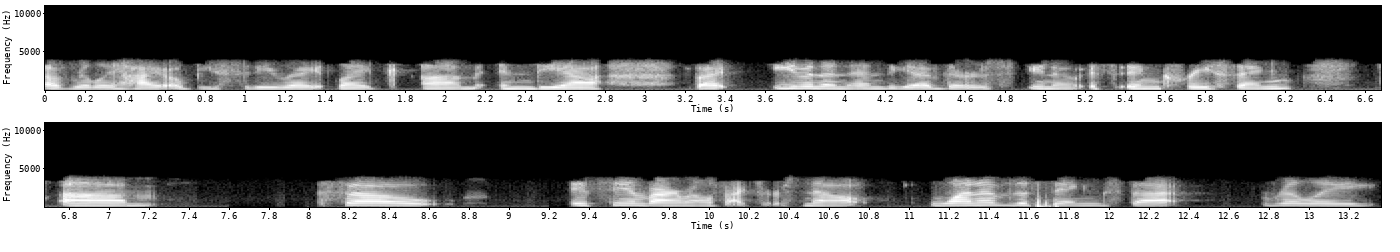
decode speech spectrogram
a really high obesity rate, like um, India. But even in India, there's you know it's increasing. Um, so it's the environmental factors. Now, one of the things that really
